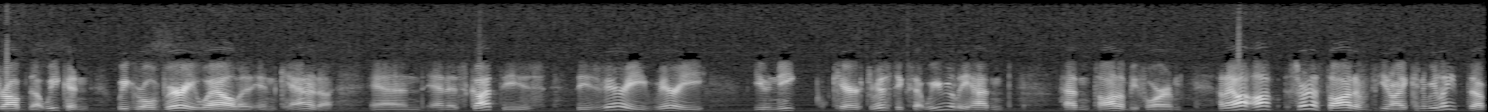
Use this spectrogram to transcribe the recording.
shrub that we can we grow very well in, in Canada, and and it's got these these very very unique characteristics that we really hadn't hadn't thought of before. And I, I sort of thought of you know I can relate the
